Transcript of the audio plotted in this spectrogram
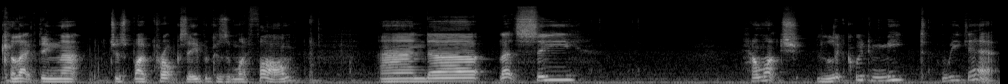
collecting that just by proxy because of my farm. And uh, let's see how much liquid meat we get.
